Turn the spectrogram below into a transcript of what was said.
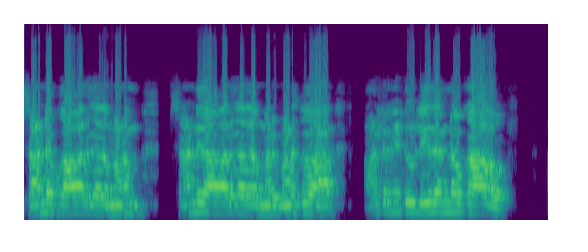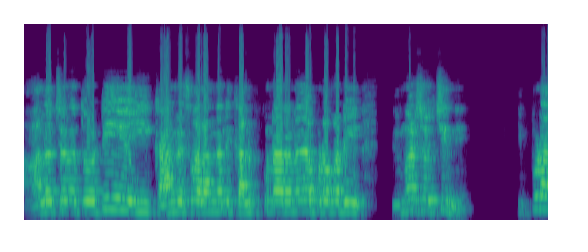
స్టాండప్ కావాలి కదా మనం స్టాండ్ కావాలి కదా మరి మనకు ఆల్టర్నేటివ్ లేదన్న ఒక ఆలోచనతోటి ఈ కాంగ్రెస్ వాళ్ళందరినీ కలుపుకున్నారనేది అప్పుడు ఒకటి విమర్శ వచ్చింది. ఇప్పుడు ఆ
